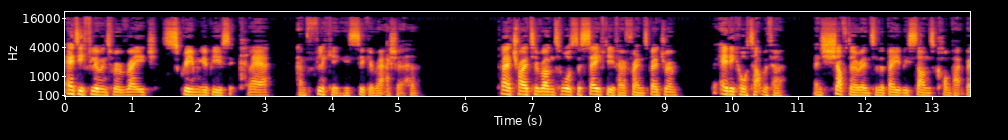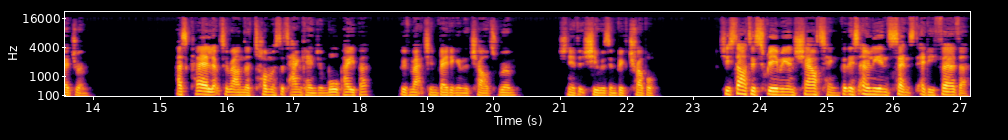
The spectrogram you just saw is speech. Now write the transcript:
Eddie flew into a rage, screaming abuse at Claire and flicking his cigarette ash at her. Claire tried to run towards the safety of her friend's bedroom, but Eddie caught up with her and shoved her into the baby son's compact bedroom. As Claire looked around the Thomas the Tank Engine wallpaper with matching bedding in the child's room, she knew that she was in big trouble. She started screaming and shouting, but this only incensed Eddie further,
